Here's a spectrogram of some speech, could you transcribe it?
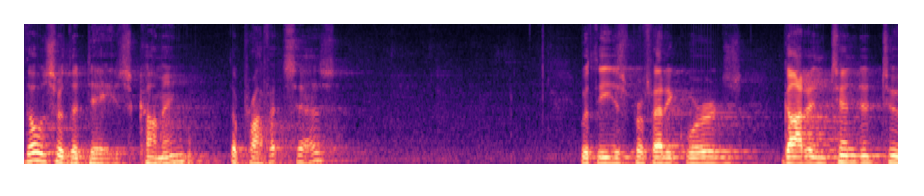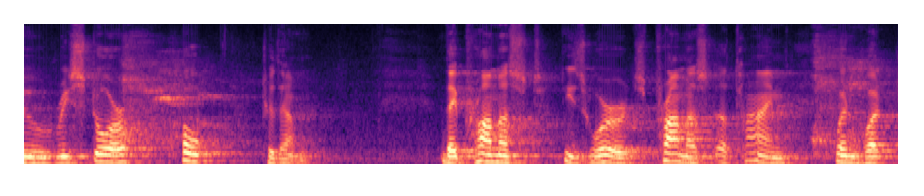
Those are the days coming, the prophet says. With these prophetic words, God intended to restore hope to them. They promised these words promised a time when what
